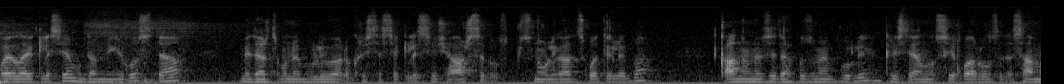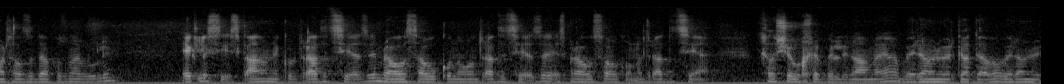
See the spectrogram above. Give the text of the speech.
ყველა ეკლესიამ უნდა მიიღოს და მე დარწმუნებული ვარ რომ ქრისტეს ეკლესიაში არსებობს ბრძნული გადაწყვეტილება კანონებზე დაფუძნებული ქრისტიანულ სიყვარულზე და სამართალზე დაფუძნებული. ეკლესიის კანონიკურ ტრადიციაზე მრავალსაუკუნოვო ტრადიციაზე ეს მრავალსაუკუნოვო ტრადიცია ხელშეუხებელი რამეა ვერავინ ვერ გადავა ვერავინ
